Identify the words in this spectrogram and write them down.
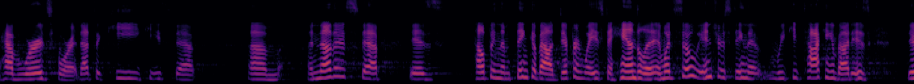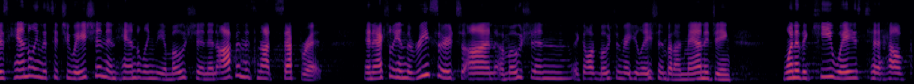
have words for it. That's a key, key step. Um, another step is helping them think about different ways to handle it. And what's so interesting that we keep talking about is there's handling the situation and handling the emotion, and often it's not separate. And actually in the research on emotion, they call it emotion regulation, but on managing, one of the key ways to help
